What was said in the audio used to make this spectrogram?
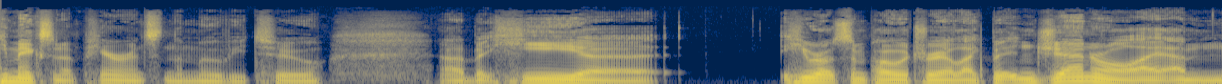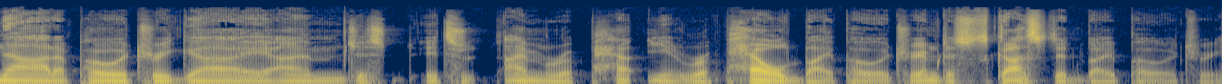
he, makes an appearance in the movie too. Uh, but he uh, he wrote some poetry I like, but in general, I, am not a poetry guy. I'm just it's I'm repel, you know, repelled by poetry. I'm disgusted by poetry,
